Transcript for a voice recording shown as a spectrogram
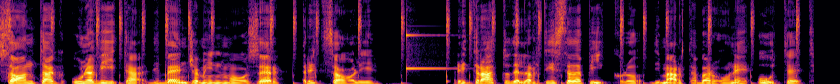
Sontag Una vita di Benjamin Moser, Rizzoli, Ritratto dell'artista da piccolo di Marta Barone, Utet,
